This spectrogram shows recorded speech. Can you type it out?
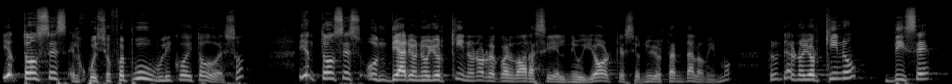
Y entonces el juicio fue público y todo eso. Y entonces un diario neoyorquino, no recuerdo ahora si el New Yorker, si el New York Times da lo mismo, un diario neoyorquino dice,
